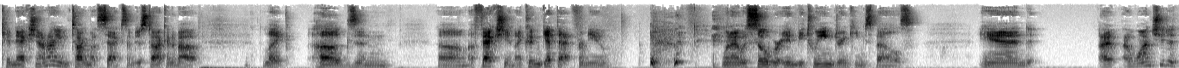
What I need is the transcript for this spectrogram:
connection. I'm not even talking about sex, I'm just talking about like hugs and um, affection. I couldn't get that from you when I was sober in between drinking spells. And I, I want you to,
